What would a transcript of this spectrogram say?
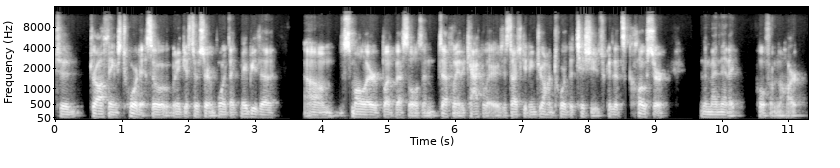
to draw things toward it. So when it gets to a certain point, like maybe the um, smaller blood vessels and definitely the capillaries, it starts getting drawn toward the tissues because it's closer the magnetic pull from the heart.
